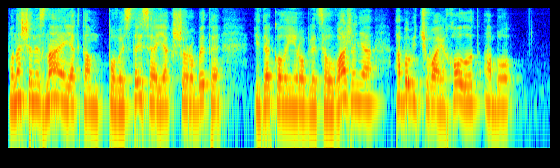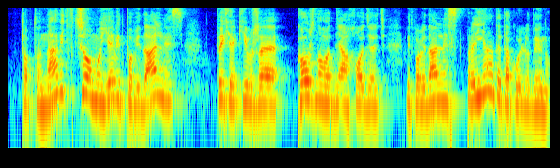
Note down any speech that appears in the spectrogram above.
вона ще не знає, як там повестися, як що робити, і деколи їй роблять зауваження, або відчуває холод, або. Тобто навіть в цьому є відповідальність тих, які вже кожного дня ходять, відповідальність прийняти таку людину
